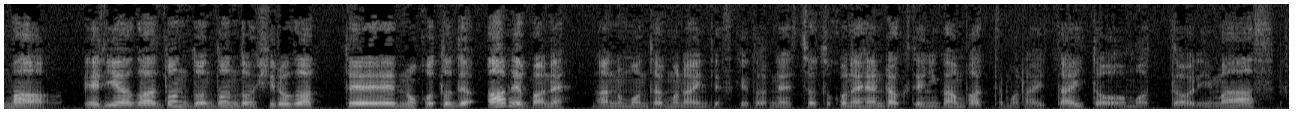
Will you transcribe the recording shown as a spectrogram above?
まあ、エリアがどんどんどんどん広がってのことであればね、何の問題もないんですけどね、ちょっとこの辺楽天に頑張ってもらいたいと思っております。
